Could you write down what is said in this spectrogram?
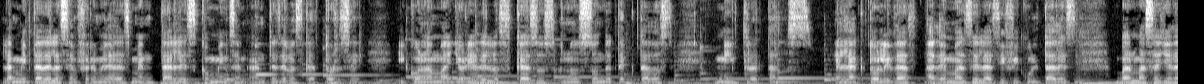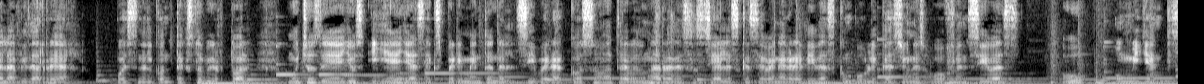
La mitad de las enfermedades mentales comienzan antes de los 14 y con la mayoría de los casos no son detectados ni tratados. En la actualidad, además de las dificultades, van más allá de la vida real, pues en el contexto virtual muchos de ellos y ellas experimentan el ciberacoso a través de unas redes sociales que se ven agredidas con publicaciones ofensivas u humillantes.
